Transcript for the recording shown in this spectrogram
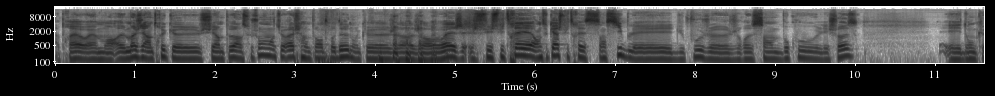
après, ouais, moi, moi j'ai un truc, je suis un peu un souchon, tu vois, je suis un peu entre deux, donc genre, ouais, je, suis, je suis très, en tout cas, je suis très sensible et du coup, je, je ressens beaucoup les choses. Et donc,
